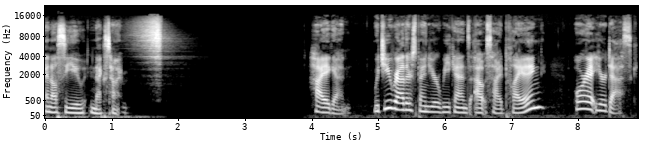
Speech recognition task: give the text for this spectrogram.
and I'll see you next time. Hi again. Would you rather spend your weekends outside playing or at your desk?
